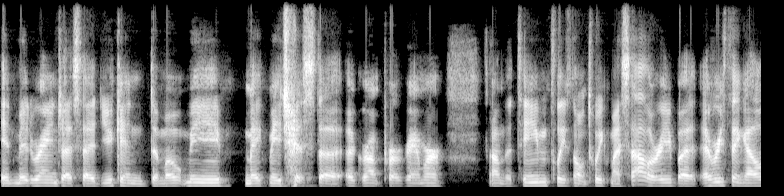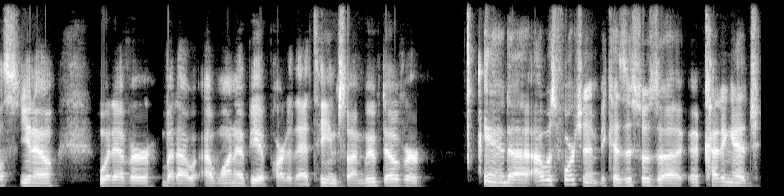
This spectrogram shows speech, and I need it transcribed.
in mid range. I said, You can demote me, make me just a, a grunt programmer on the team. Please don't tweak my salary, but everything else, you know, whatever, but I, I want to be a part of that team. So I moved over and uh, I was fortunate because this was a, a, cutting edge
